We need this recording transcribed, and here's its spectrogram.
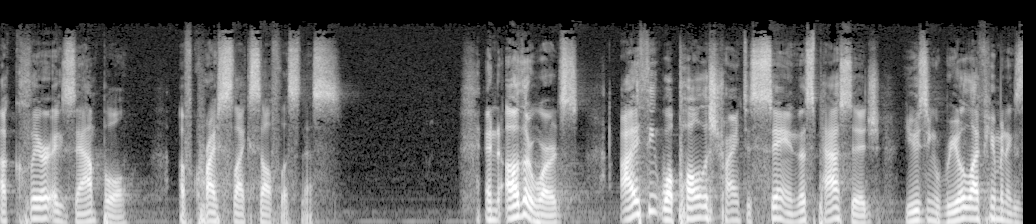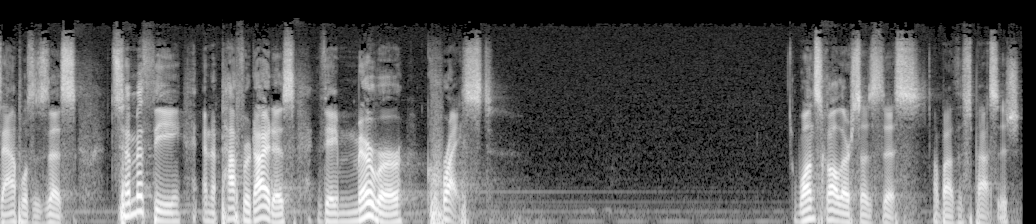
a clear example of Christ like selflessness. In other words, I think what Paul is trying to say in this passage, using real life human examples, is this Timothy and Epaphroditus, they mirror Christ. One scholar says this about this passage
